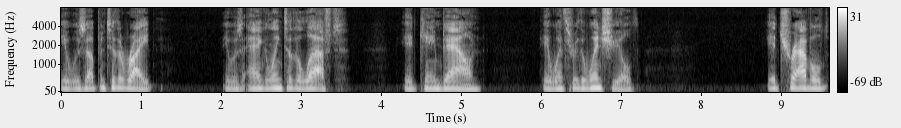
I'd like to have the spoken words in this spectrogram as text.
it was up and to the right, it was angling to the left, it came down, it went through the windshield, it traveled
